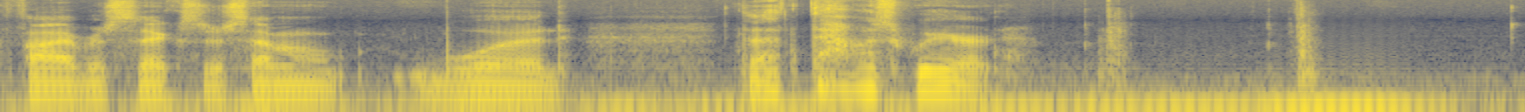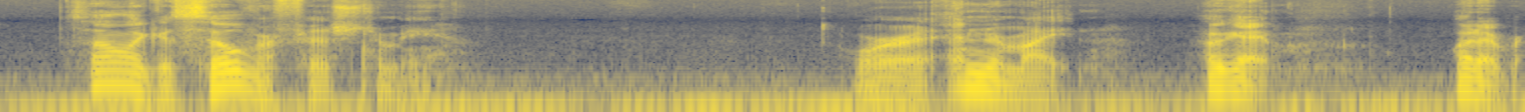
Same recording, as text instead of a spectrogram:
five or six or seven wood. That that was weird. Sound like a silverfish to me, or an endermite. Okay, whatever.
